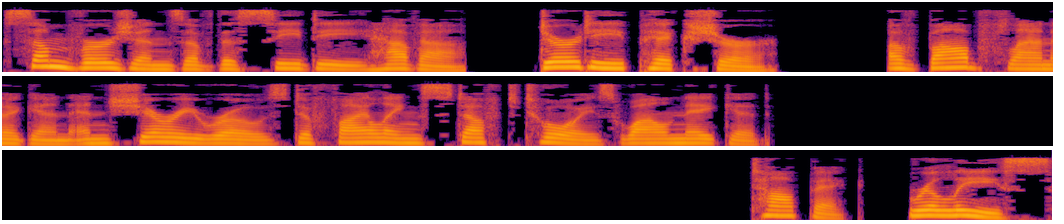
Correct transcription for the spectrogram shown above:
Some versions of the CD have a «dirty picture» of Bob Flanagan and Sheree Rose defiling stuffed toys while naked. Topic Release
